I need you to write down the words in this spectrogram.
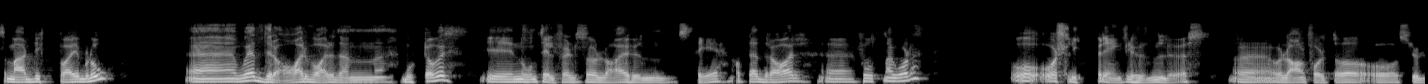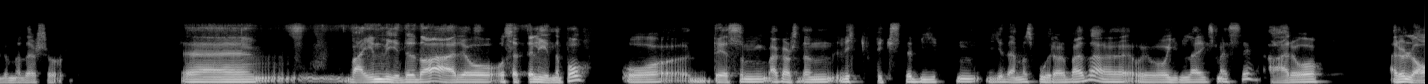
som er dyppa i blod. Eh, hvor jeg drar bare den bortover. I noen tilfeller så lar jeg hunden se at jeg drar eh, foten av gårde. Og, og, slipper egentlig hunden løs. Eh, og lar han lov til å, å sulle med det sjøl. Eh, veien videre da er å, å sette line på. Og det som er kanskje den viktigste biten i det med sporarbeidet og innlæringsmessig, er å, er å la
